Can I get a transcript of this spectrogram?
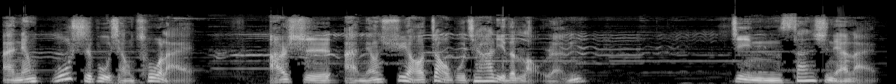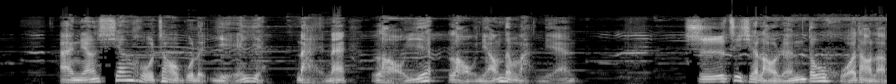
俺娘不是不想出来，而是俺娘需要照顾家里的老人。近三十年来，俺娘先后照顾了爷爷。奶奶、姥爷、老娘的晚年，使这些老人都活到了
